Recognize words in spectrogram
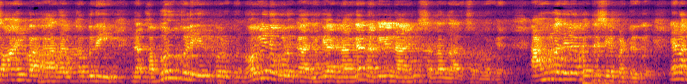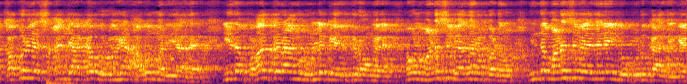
சாஹிபஹாதல் கபுரி. இந்த கபூருக்குள்ளே இருப்பவருக்கு நோவினை கொடுக்காதீங்கன்னாங்க நபிகள் நாயகம் சரதாசன் சொல்லுவாங்க அகமதில பத்து செய்யப்பட்டிருக்கு. ஏன்னா கபூர்ல சாஞ்சாக்க ஒரு வகை அவமரியாதை. இதை பார்க்கறாங்க உள்ளக்க இருக்கிறவங்க. அவங்க மனசு வேதனைப்படும். இந்த மனசு வேதனை இங்க கொடுக்காதீங்க.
